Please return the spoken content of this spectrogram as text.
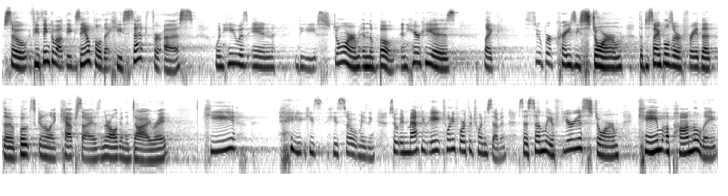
So if you think about the example that he set for us when he was in the storm in the boat, and here he is, like super crazy storm. The disciples are afraid that the boat's gonna like capsize and they're all gonna die, right? He, he he's, he's so amazing. So in Matthew 8, 24 through 27, says, Suddenly a furious storm came upon the lake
